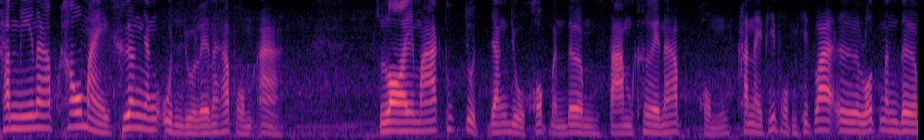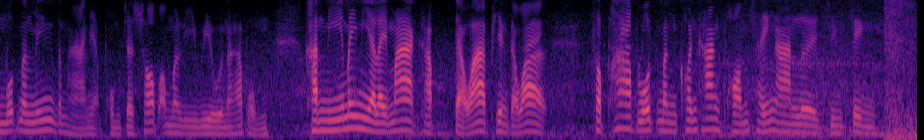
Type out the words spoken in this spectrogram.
คันนี้นะครับเข้าใหม่เครื่องยังอุ่นอยู่เลยนะครับ ผมอะรอยมาร์กทุกจุดยังอยู่ครบเหมือนเดิมตามเคยนะครับผมคันไหนที่ผมคิดว่าเออรถมันเดิมรถมันไม่มีปัญหาเนี่ยผมจะชอบเอามารีวิวนะครับผมคันนี้ไม่มีอะไรมากครับ แต่ว่าเพียงแต่ว่าสภาพรถมันค่อนข้างพร้อมใช้งานเลยจริง ๆ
